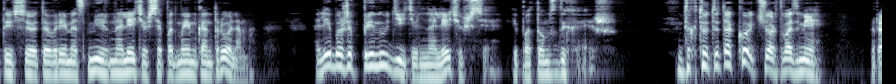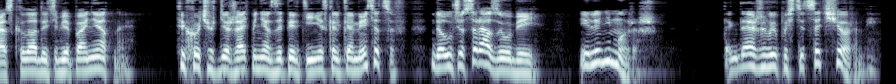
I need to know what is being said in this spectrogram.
ты все это время смирно лечишься под моим контролем, либо же принудительно лечишься и потом сдыхаешь. Да кто ты такой, черт возьми? Расклады тебе понятны. Ты хочешь держать меня в заперти несколько месяцев? Да лучше сразу убей. Или не можешь? Тогда же выпустится черный.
